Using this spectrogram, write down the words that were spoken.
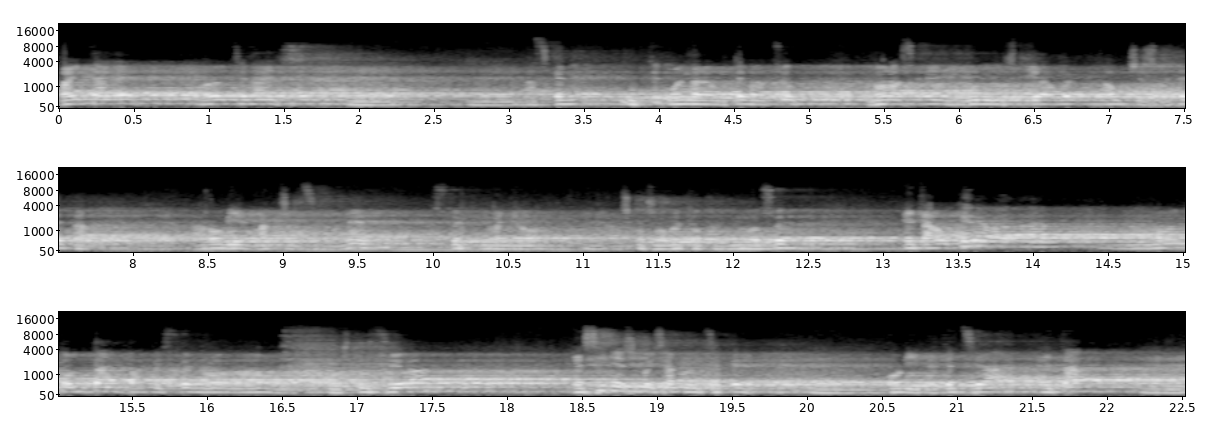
Baita ere, hori naiz, e, azken urte, dara urte batzuk, nola zeren inguru guzti hauek hau txezbeteta eh, arrobien martxan zen honen, zuek baino eh, asko sobeto jendu zuen. Eta aukera bada, momentu honetan, bak nola da konstrukzioa, ezin esko izango ditzeke eh, hori betetzea, eta eh,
